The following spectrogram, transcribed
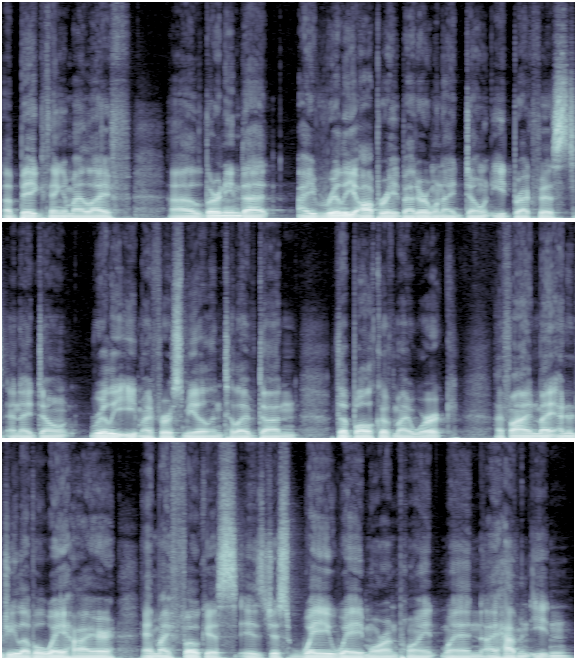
a big thing in my life. Uh, learning that I really operate better when I don't eat breakfast and I don't really eat my first meal until I've done the bulk of my work. I find my energy level way higher and my focus is just way, way more on point when I haven't eaten.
